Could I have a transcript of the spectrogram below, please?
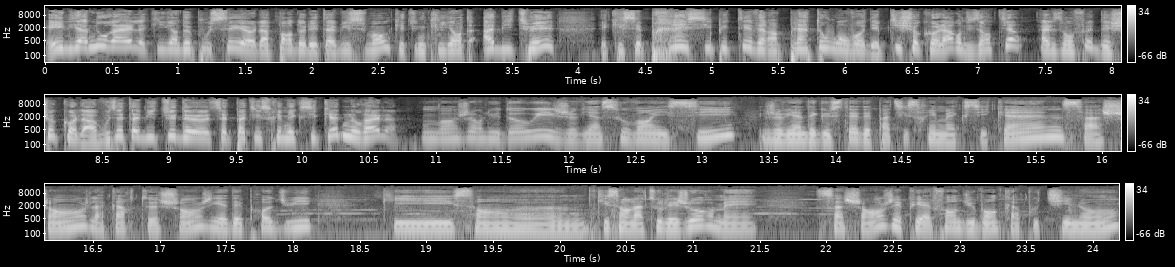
Et il y a Nourel qui vient de pousser euh, la porte de l'établissement, qui est une cliente habituée et qui s'est précipitée vers un plateau où on voit des petits chocolats en disant tiens, elles ont fait des chocolats. Vous êtes habitué de cette pâtisserie mexicaine, Nourel? Bonjour Ludo, oui, je viens souvent ici. Je viens déguster des pâtisseries mexicaines. Ça change, la carte change. Il y a des produits qui sont, euh, qui sont là tous les jours, mais Ça change. Et puis elles font du bon cappuccino.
